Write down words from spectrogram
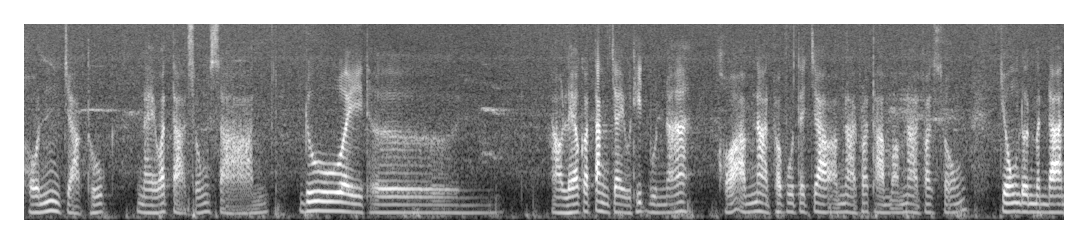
พ้นจากทุกข์ในวัฏสงสาร ด้วยเถินเอาแล้วก็ตั้งใจอุทิศบุญนะ ขออำนาจพระพุทธเจ้าอำนาจพระธรรมอำนาจพระสงฆ์จงดลบันดาล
